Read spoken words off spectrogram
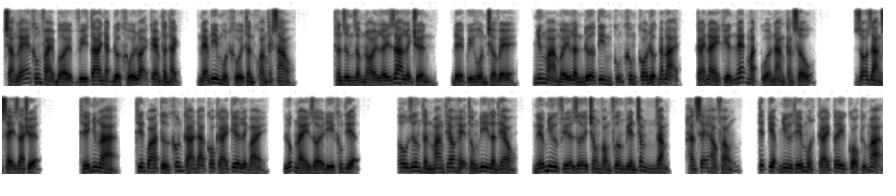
Chẳng lẽ không phải bởi vì ta nhặt được khối loại kém thần thạch, ném đi một khối thần khoáng thạch sao? Thần dương dậm nói lấy ra lệnh truyền, để quỷ hồn trở về, nhưng mà mấy lần đưa tin cũng không có được đáp lại, cái này khiến nét mặt của nàng càng xấu. Rõ ràng xảy ra chuyện. Thế nhưng là, thiên quá từ khôn cá đã có cái kia lệnh bài, lúc này rời đi không tiện âu dương thần mang theo hệ thống đi lần theo, nếu như phía dưới trong vòng phương viên trăm dặm, hắn sẽ hào phóng, tiết kiệm như thế một cái cây cỏ cứu mạng,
